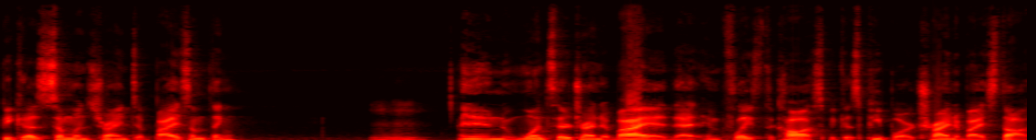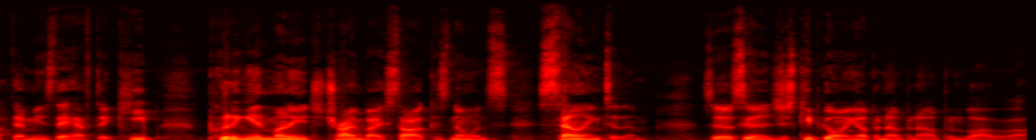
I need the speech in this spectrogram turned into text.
because someone's trying to buy something. Mm-hmm. And once they're trying to buy it, that inflates the cost because people are trying to buy stock. That means they have to keep putting in money to try and buy stock because no one's selling to them. So it's going to just keep going up and up and up and blah, blah, blah.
